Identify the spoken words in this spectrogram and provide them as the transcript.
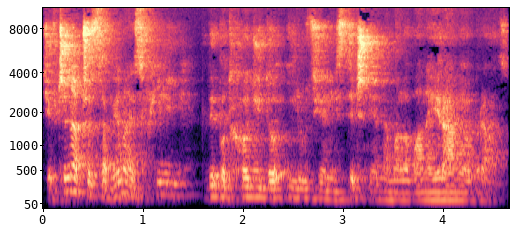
Dziewczyna przedstawiona jest w chwili, gdy podchodzi do iluzjonistycznie namalowanej ramy obrazu.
